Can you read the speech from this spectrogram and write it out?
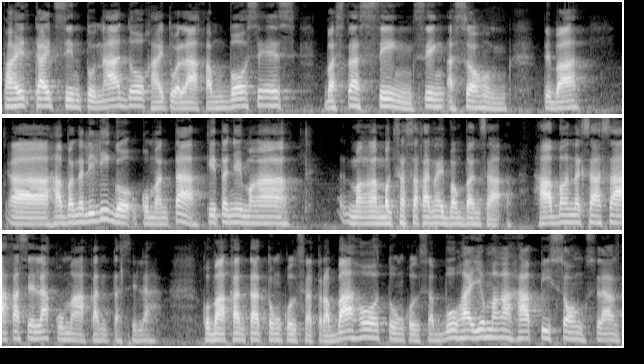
kahit, kahit sintonado, kahit wala kang boses, basta sing, sing a song. ba? Ah, habang naliligo, kumanta. Kita niyo yung mga mga magsasaka ng ibang bansa. Habang nagsasaka sila, kumakanta sila. Kumakanta tungkol sa trabaho, tungkol sa buhay, yung mga happy songs lang.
